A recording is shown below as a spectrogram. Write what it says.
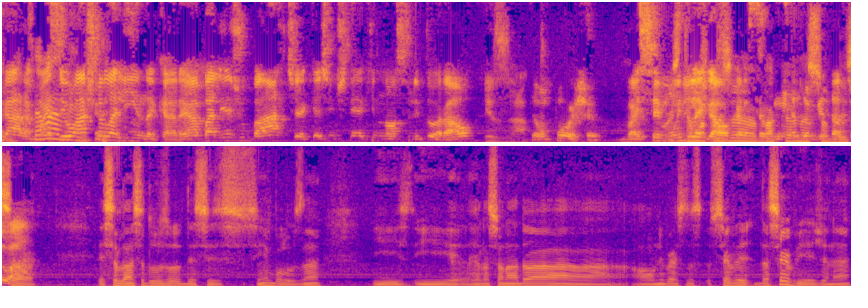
Cara, Você mas eu ver. acho ela linda, cara. É a baleia jubarte, é que a gente tem aqui no nosso litoral. Exato. Então, poxa, vai ser Mas muito legal, cara, se alguém bacana resolver sobre tatuar. essa, esse lance dos, desses símbolos, né? E, e relacionado a- ao universo da, cerve- da cerveja, né?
